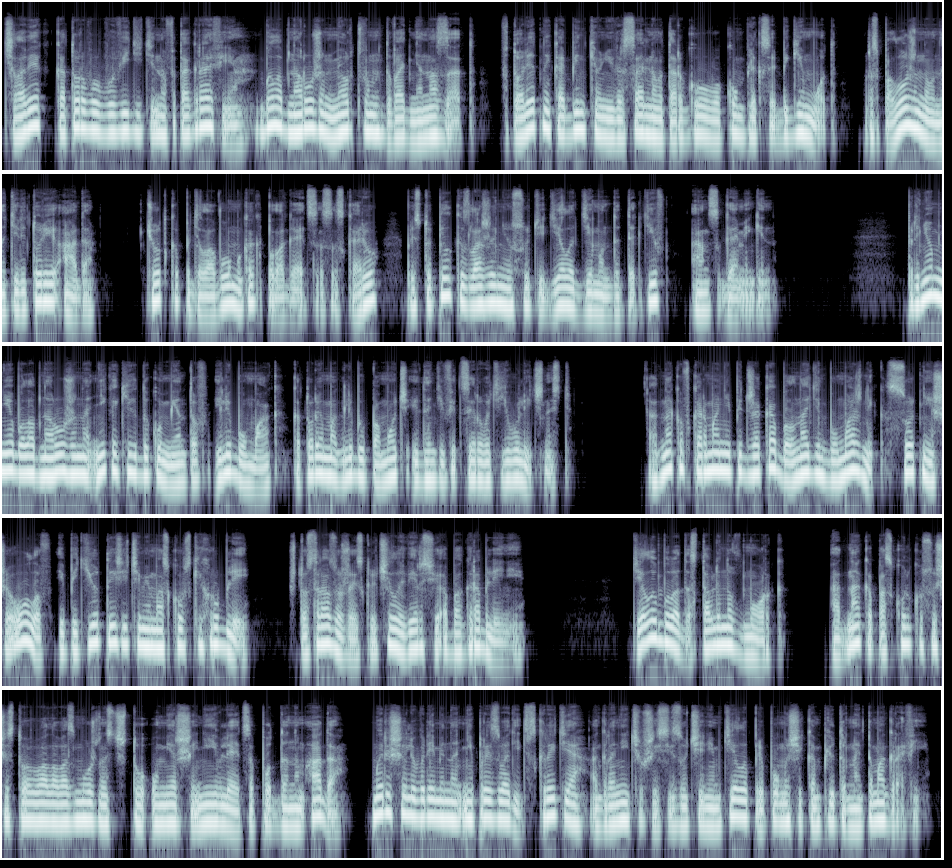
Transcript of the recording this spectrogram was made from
Человек, которого вы видите на фотографии, был обнаружен мертвым два дня назад в туалетной кабинке универсального торгового комплекса «Бегемот», расположенного на территории ада. Четко, по-деловому, как полагается сыскарю, приступил к изложению сути дела демон-детектив Анс Гамигин. При нем не было обнаружено никаких документов или бумаг, которые могли бы помочь идентифицировать его личность. Однако в кармане пиджака был найден бумажник с сотней шеолов и пятью тысячами московских рублей, что сразу же исключило версию об ограблении. Тело было доставлено в морг. Однако, поскольку существовала возможность, что умерший не является подданным ада, мы решили временно не производить вскрытие, ограничившись изучением тела при помощи компьютерной томографии.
